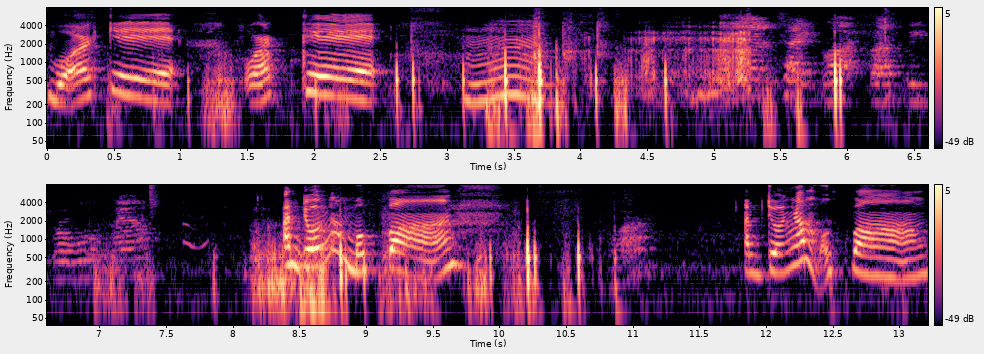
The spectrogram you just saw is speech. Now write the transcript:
Work it. Work it. Mm. I'm doing a mukbang. Doing a mukbang.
